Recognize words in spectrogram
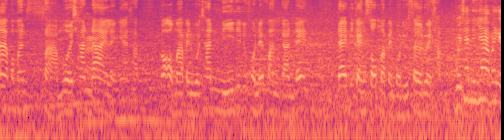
มากประมาณ 3 เวอร์ชั่นได้อะไรเงี้ยครับ ก็ออกมาเป็นเวอร์ชั่นนี้ที่ทุกคนได้ฟังกันได้ได้พี่แกงส้มมาเป็นโปรดิวเซอร์ด้วยครับ เวอร์ชันนี้ยากไหมใน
